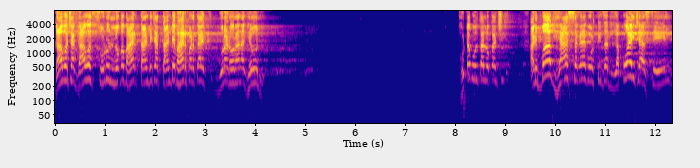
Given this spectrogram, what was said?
गावाच्या गावच सोडून लोक बाहेर तांडेच्या तांडे बाहेर पडतायत गुराढोरांना घेऊन. खोटं बोलता लोकांशी. आणि मग ह्या सगळ्या गोष्टी जर लपवायच्या असतील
